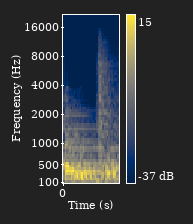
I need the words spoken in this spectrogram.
you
